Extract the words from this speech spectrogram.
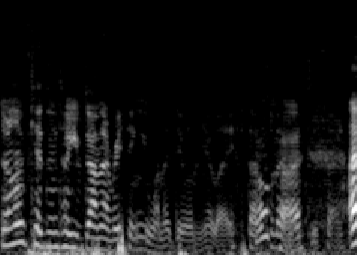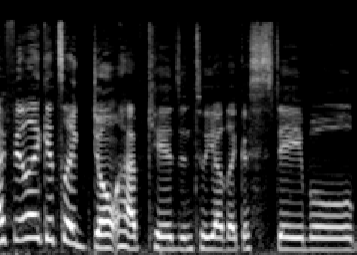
don't have kids until you've done everything you want to do in your life. That's what Okay. I meant to say. I feel like it's like don't have kids until you have like a stable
